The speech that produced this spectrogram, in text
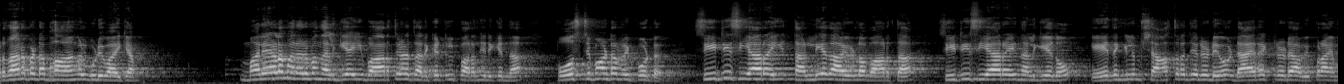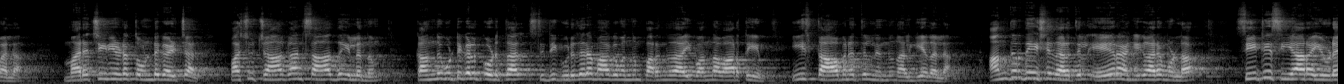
പ്രധാനപ്പെട്ട ഭാഗങ്ങൾ കൂടി വായിക്കാം. മലയാള മനോരമ നൽകിയ ഈ വാർത്തയുടെ തലക്കെട്ടിൽ പറഞ്ഞിരിക്കുന്ന postmortem report C T C R I തള്ളിയതായുള്ള വാർത്ത C T C R I നൽകിയതോ ഏതെങ്കിലും ശാസ്ത്രജ്ഞരുടെയോ ഡയറക്ടറുടെ അഭിപ്രായമല്ല. മരച്ചീനിയുടെ തൊണ്ട് കഴിച്ചാൽ പശു ചാകാൻ സാധ്യതയില്ലെന്നും കന്നുകുട്ടികൾ കൊടുത്താൽ സ്ഥിതി ഗുരുതരമാകുമെന്നും പറഞ്ഞതായി വന്ന വാർത്തയും ഈ സ്ഥാപനത്തിൽ നിന്ന് നൽകിയതല്ല. അന്തർദേശീയ തലത്തിൽ ഏറെ അംഗീകാരമുള്ള സി ടി സി ആർ ഐയുടെ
